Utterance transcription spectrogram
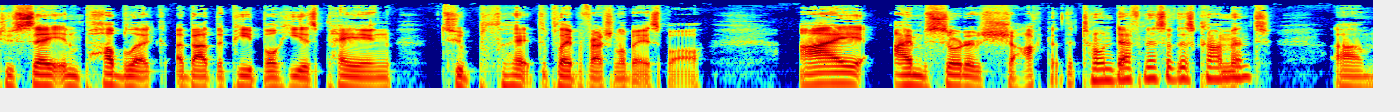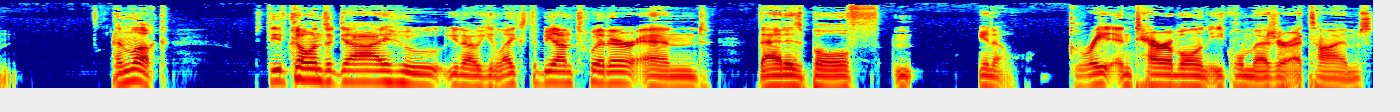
to say in public about the people he is paying to play to play professional baseball. I I'm sort of shocked at the tone deafness of this comment. Um, and look, Steve Cohen's a guy who you know he likes to be on Twitter, and that is both you know great and terrible in equal measure at times.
